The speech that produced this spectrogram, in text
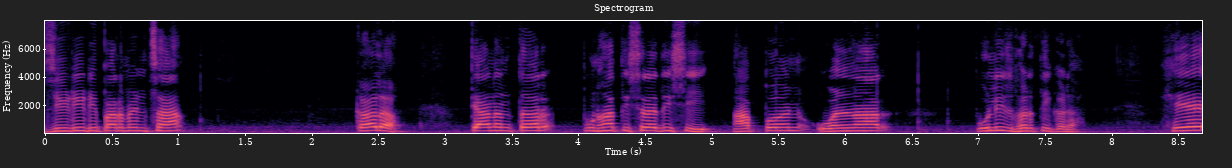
G D डिपार्टमेंटचा कळलं? त्यानंतर पुन्हा तिसऱ्या दिवशी आपण वळणार पोलीस भरतीकडं. हे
